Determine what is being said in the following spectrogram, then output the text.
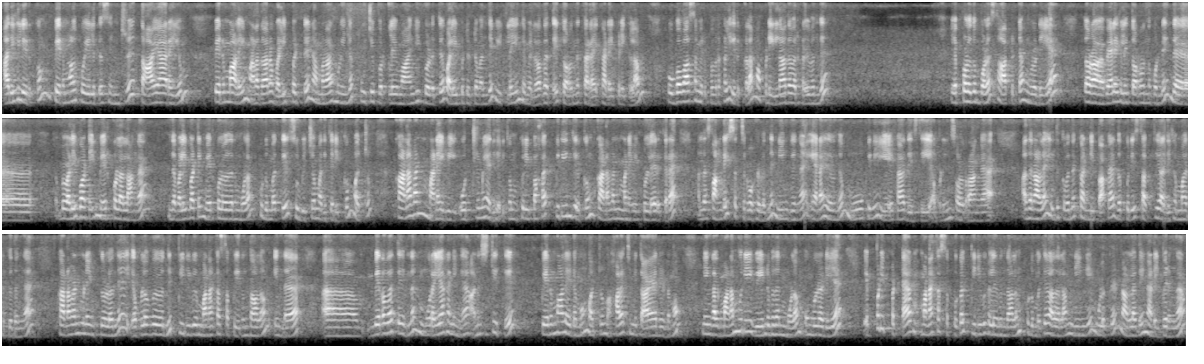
அருகில் இருக்கும் பெருமாள் கோயிலுக்கு சென்று தாயாரையும் பெருமாளையும் மனதார வழிபட்டு நம்மளால் முடிந்த பூஜை பொருட்களை வாங்கி கொடுத்து வழிபட்டுட்டு வந்து வீட்டிலையும் இந்த விரதத்தை தொடர்ந்து கடை கடைபிடிக்கலாம் உபவாசம் இருப்பவர்கள் இருக்கலாம். அப்படி இல்லாதவர்கள் வந்து எப்பொழுதும் போல் சாப்பிட்டுட்டு உங்களுடைய வேலைகளை தொடர்ந்து கொண்டு இந்த வழிபாட்டையும் மேற்கொள்ளலாங்க. இந்த வழிபாட்டை மேற்கொள்வதன் மூலம் குடும்பத்தில் சுபிட்சம் அதிகரிக்கும் மற்றும் கணவன் மனைவி ஒற்றுமை அதிகரிக்கும். குறிப்பாக பிரிந்திருக்கும் கணவன் மனைவிக்குள்ளே இருக்கிற அந்த சண்டை சச்சரவுகள் வந்து நீங்குங்க. ஏன்னா இது வந்து மோகினி ஏகாதசி அப்படின்னு சொல்கிறாங்க அதனால் இதுக்கு வந்து கண்டிப்பாக அதுக்குரிய சக்தி அதிகமாக இருக்குதுங்க. கணவன் மனைவிக்குள் வந்து எவ்வளவு வந்து பிரிவு மனக்கசப்பு இருந்தாலும் இந்த விரதத்தை வந்து முறையாக நீங்கள் அனுஷ்டித்து பெருமாளிடமும் மற்றும் மகாலட்சுமி தாயாரிடமும் நீங்கள் மனமுறியை வேண்டுவதன் மூலம் உங்களுடைய எப்படிப்பட்ட மனக்கசப்புகள் பிரிவுகள் இருந்தாலும் குடும்பத்தில் அதெல்லாம் நீங்கள் உங்களுக்கு நல்லதே நடைபெறுங்க.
